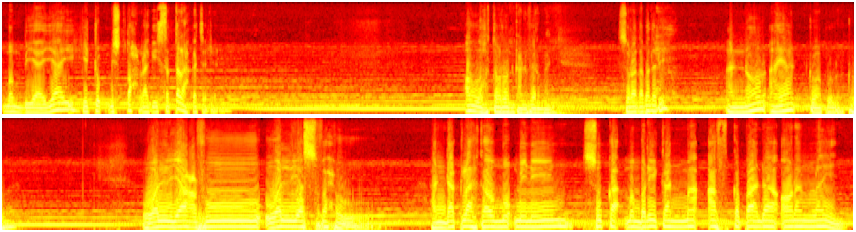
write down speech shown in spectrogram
membiayai hidup Mistah lagi setelah kejadian. Allah turunkan firman-Nya. Surat apa tadi? An-Nur ayat 22. Wal ya'fu wal yasfahu hendaklah kaum mukminin suka memberikan maaf kepada orang lain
